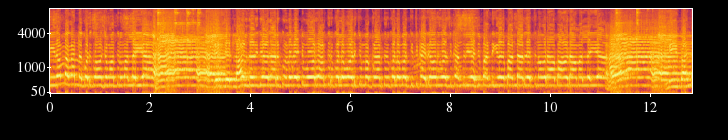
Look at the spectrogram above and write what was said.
నీరమ్మ కన్న కొడుకు వంశమంతుడు మల్లయ్య. చెట్లు ఆడుతుంది దేవదారు కుళ్ళ పెట్టి ఓరు అడుతురు కొల్ల ఓడిచి మొక్కలు అడుతురు కొల్ల మొక్కించి కర్రవని కోసి కందులు చేసి బండికి బండారు తెచ్చినవు రా బావుడా మల్లయ్య? నీ బండ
